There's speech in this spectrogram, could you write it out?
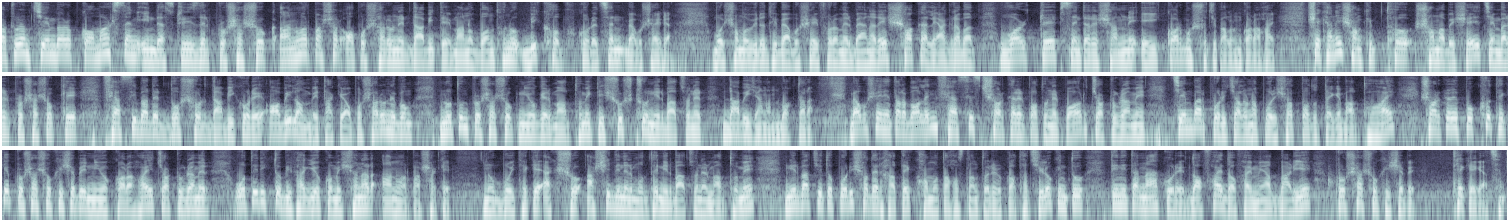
Chattogram chamber of commerce and ইন্ডাস্ট্রিজের প্রশাসক আনোয়ার পাশার অপসারণের দাবিতে মানববন্ধন ও বিক্ষোভ করেছেন ব্যবসায়ীরা। বৈষম্য বিরোধী ব্যবসায়ী ফোরামের ব্যানারে সকালে আগ্রাবাদ ওয়ার্ল্ড ট্রেড সেন্টারের সামনে এই কর্মসূচি পালন করা হয়। সেখানে সংক্ষিপ্ত সমাবেশে চেম্বারের প্রশাসককে ফ্যাসিবাদের দোষর দাবি করে অবিলম্বে তাকে অপসারণ এবং নতুন প্রশাসক নিয়োগের মাধ্যমে একটি সুষ্ঠু নির্বাচনের দাবি জানান বক্তারা। ব্যবসায়ী নেতারা বলেন, ফ্যাসিস্ট সরকারের পতনের পর চট্টগ্রামে চেম্বার পরিচালনা পরিষদ পদত্যাগে বাধ্য হয়। সরকারের পক্ষ থেকে প্রশাসক হিসেবে নিয়োগ করা হয় চট্টগ্রামের অতিরিক্ত বিভাগীয় কমিশনার আনোয়ার পাশাকে। নব্বই থেকে একশো আশি দিনের মধ্যে নির্বাচনের মাধ্যমে নির্বাচিত পরিষদের হাতে ক্ষমতা হস্তান্তরের কথা ছিল, কিন্তু তিনি তা না করে দফায় দফায় মেয়াদ বাড়িয়ে প্রশাসক হিসেবে থেকে গেছেন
